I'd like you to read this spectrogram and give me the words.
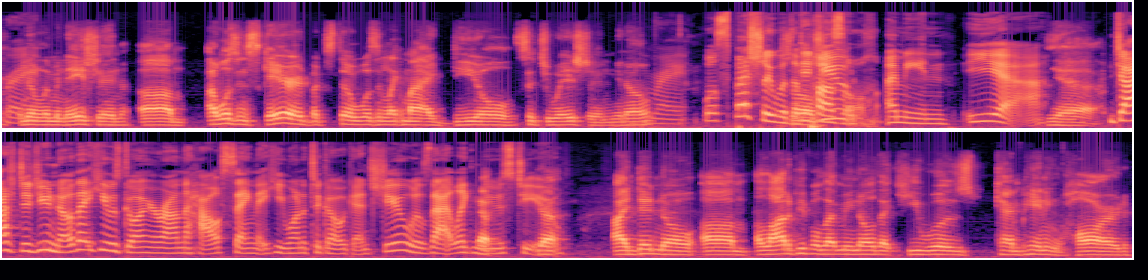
Right. in elimination. Um, I wasn't scared, but still wasn't like my ideal situation, you know? Right. Well, especially with So- a Did you- puzzle. I mean, Yeah. Yeah. Josh, did you know that he was going around the house saying that he wanted to go against you? Was that like Yeah, news to you? Yeah. I did know. Um, a lot of people let me know that he was campaigning hard,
